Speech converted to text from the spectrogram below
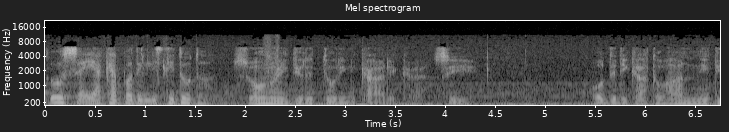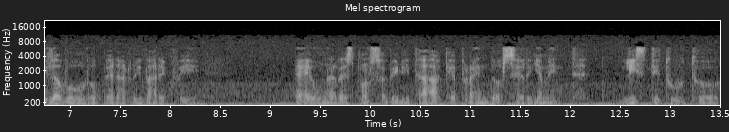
Tu sei a capo dell'istituto? Sono il direttore in carica, sì. Ho dedicato anni di lavoro per arrivare qui. È una responsabilità che prendo seriamente. L'istituto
